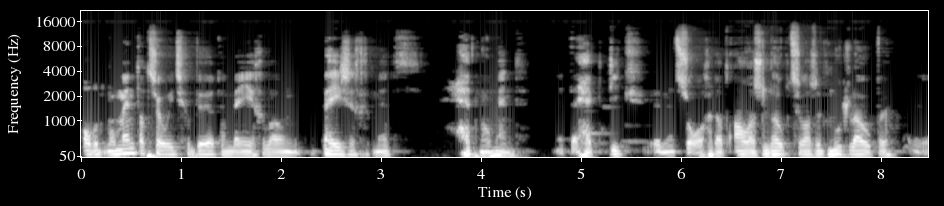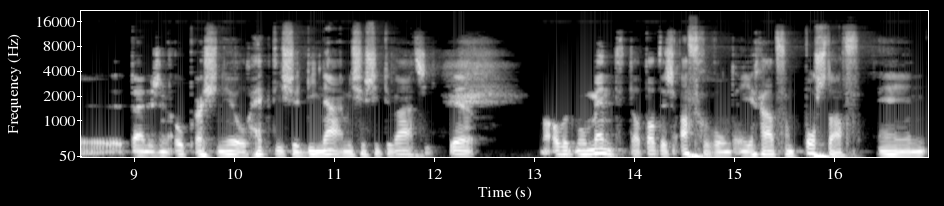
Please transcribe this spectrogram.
op het moment dat zoiets gebeurt, dan ben je gewoon bezig met het moment. Met de hectiek, eh, met zorgen dat alles loopt zoals het moet lopen eh, tijdens een operationeel hectische, dynamische situatie. Ja. Maar op het moment dat dat is afgerond en je gaat van post af en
